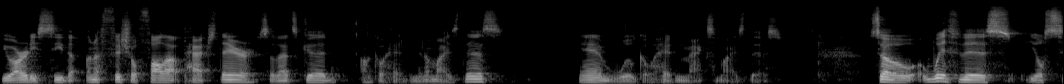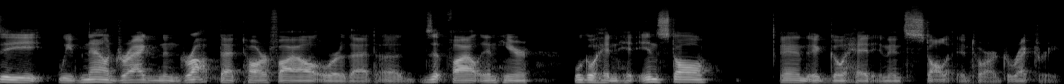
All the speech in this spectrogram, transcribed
You already see the unofficial Fallout patch there, so that's good. I'll go ahead and minimize this, and we'll go ahead and maximize this. So with this, you'll see we've now dragged and dropped that tar file or that uh, zip file in here. We'll go ahead and hit install, and it go ahead and install it into our directory.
